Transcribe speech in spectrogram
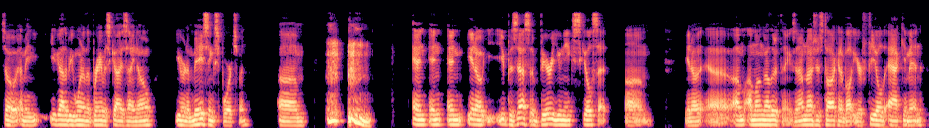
So, I mean, you got to be one of the bravest guys I know. You're an amazing sportsman. Um, and, and, and, you know, you possess a very unique skill set. Um, you know, uh, um, among other things. And I'm not just talking about your field acumen.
